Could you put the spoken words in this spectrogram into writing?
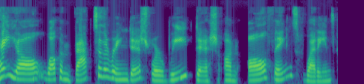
Hey, y'all. Welcome back to the Ring Dish, where we dish on all things weddings.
